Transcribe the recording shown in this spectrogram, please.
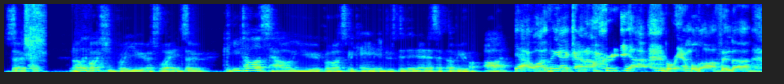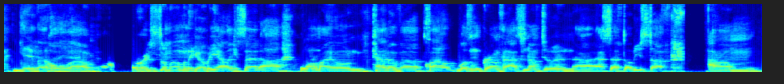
So another question for you, Slade. So can you tell us how you first became interested in NSFW art? Yeah, well, I think I kind of already uh, rambled off and uh, gave yeah, that whole yeah. uh, just a moment ago. But yeah, like I said, uh, one of my own kind of uh, cloud wasn't growing fast enough doing uh, SFW stuff. Um,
